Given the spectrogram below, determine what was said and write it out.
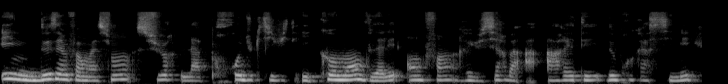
Et une deuxième formation sur la productivité et comment vous allez enfin réussir bah, à arrêter de procrastiner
